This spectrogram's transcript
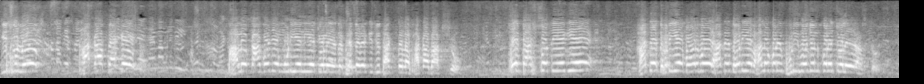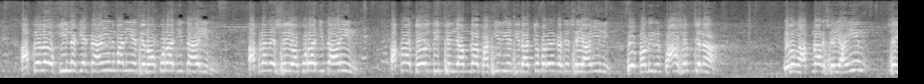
কিছু লোক ফাঁকা প্যাকেট, ভালো কাগজে মুড়িয়ে নিয়ে চলে যেত, ভেতরে কিছু থাকতো না, ফাঁকা বাক্স। সেই বাক্স দিয়ে গিয়ে হাতে ধরিয়ে, বড় বউয়ের হাতে ধরিয়ে ভালো করে ভুড়ি ভোজন করে চলে আসতো। আপনারাও কি নাকি একটা আইন বানিয়েছেন, অপরাজিতা আইন? আপনাদের সেই অপরাজিতা আইন, আপনারা দোষ দিচ্ছেন যে আমরা পাঠিয়ে দিয়েছি রাজ্যপালের কাছে সেই আইন পাশ হচ্ছে না। এবং আপনার সেই আইন, সেই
